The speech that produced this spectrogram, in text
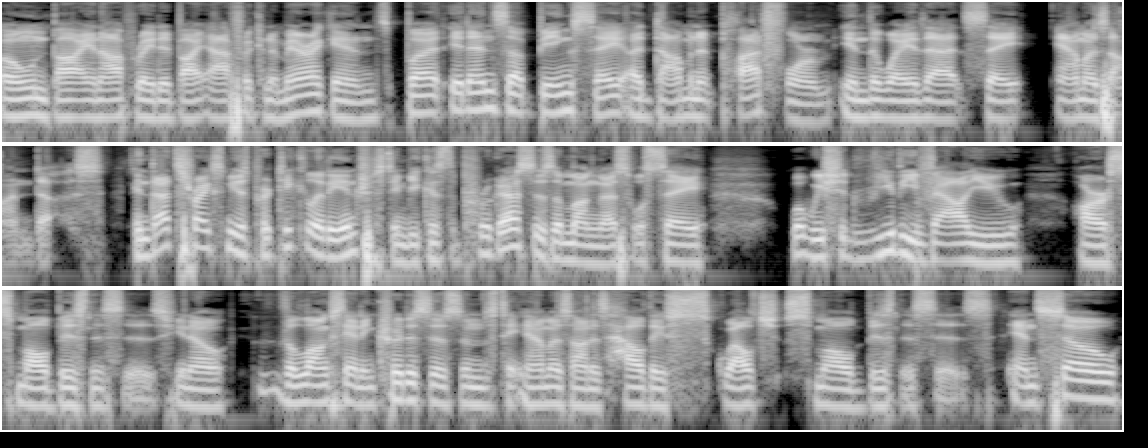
owned by and operated by African Americans, but it ends up being, say, a dominant platform in the way that, say, Amazon does. And that strikes me as particularly interesting because the progressives among us will say what we should really value are small businesses. You know, the longstanding criticisms to Amazon is how they squelch small businesses. And so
